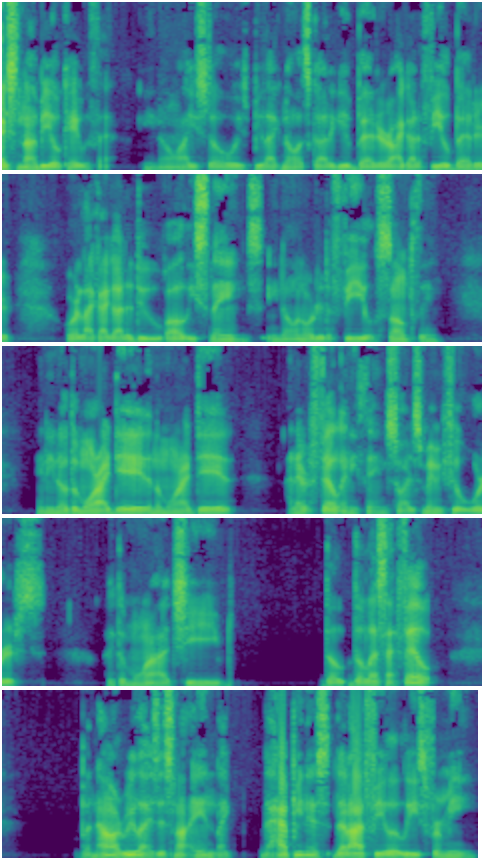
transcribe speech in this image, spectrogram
used to not be okay with that. You know, I used to always be like, no, it's got to get better. I got to feel better, or like I got to do all these things, you know, in order to feel something. And you know, the more I did, and the more I did, I never felt anything. So I just made me feel worse. Like the more I achieved, the the less I felt. But now I realize it's not in like the happiness that I feel, at least for me,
